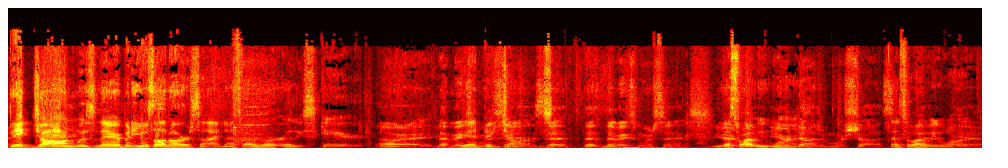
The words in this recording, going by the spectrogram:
Big John was there, but he was on our side. That's why we weren't really scared. All right, that makes We had more Big sense. Johns. That, that that makes more sense. You That's were- why we You were dodging more shots. That's like why that, we won. Yeah.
